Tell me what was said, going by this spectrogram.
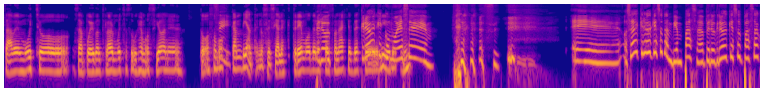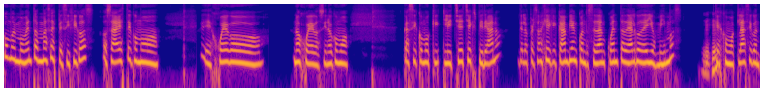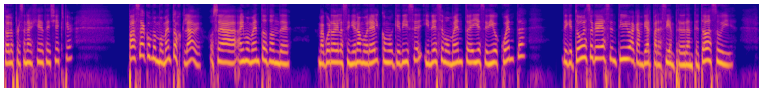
sabe mucho, o sea, puede controlar mucho sus emociones. Todos somos Sí. cambiantes, no sé si al extremo de Pero los personajes de este Creo que libro. como ¿Mm? ese... sí. Eh, o sea, creo que eso también pasa, pero creo que eso pasa como en momentos más específicos. O sea, este como eh, juego, no juego, sino como casi como cli- cliché shakespeariano de los personajes que cambian cuando se dan cuenta de algo de ellos mismos que es como clásico en todos los personajes de Shakespeare, pasa como en momentos clave. O sea, hay momentos donde me acuerdo que la señora Morel como que dice, y en ese momento ella se dio cuenta de que todo eso que había sentido iba a cambiar para siempre, durante toda su vida.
